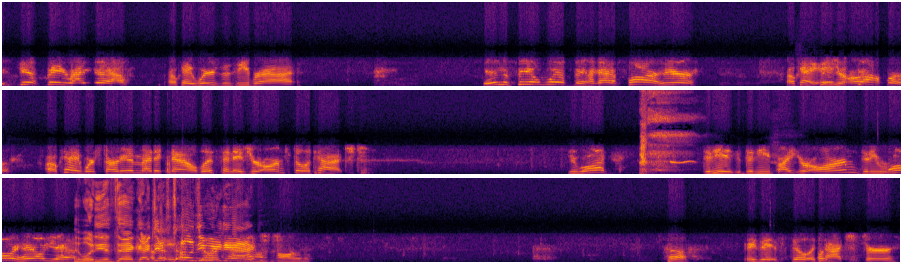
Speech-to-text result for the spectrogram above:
It's just me right now. Okay, where's the zebra at? You're in the field with me. I got a fire here. Okay, is your arm chopper. Okay, we're starting a medic now. Listen, is your arm still attached? You what? Did he did he bite your arm? Did he? Oh hell yeah! What do you think? I just told you we go did. Huh. Is it still attached, sir?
